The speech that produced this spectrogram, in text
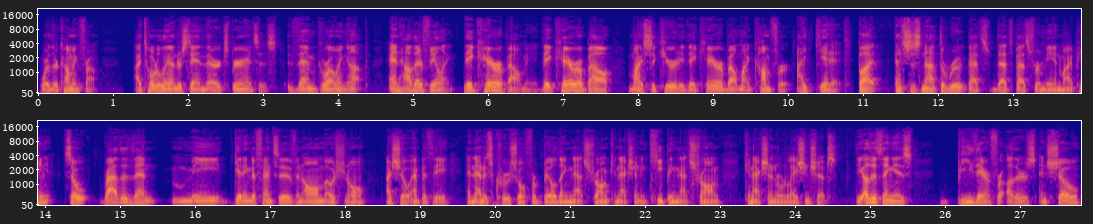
where they're coming from. I totally understand their experiences, them growing up, and how they're feeling. They care about me. They care about my security. They care about my comfort. I get it. But that's just not the route that's that's best for me in my opinion. So rather than me getting defensive and all emotional, I show empathy and that is crucial for building that strong connection and keeping that strong connection and relationships. The other thing is be there for others and show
